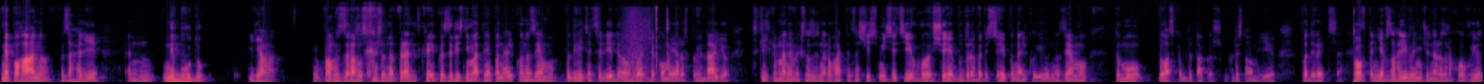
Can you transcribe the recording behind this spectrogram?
непогано взагалі. Ем, Не буду. Я вам зразу скажу наперед, відкрию козирі знімати я панельку на зиму. Подивіться це відео, ось в якому я розповідаю, скільки в мене вийшло згенерувати за 6 місяців, що я буду робити з цією панелькою на зиму. Тому, будь ласка, буде також корисно вам її подивитися. Жовтень я взагалі вже нічого не розраховую.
